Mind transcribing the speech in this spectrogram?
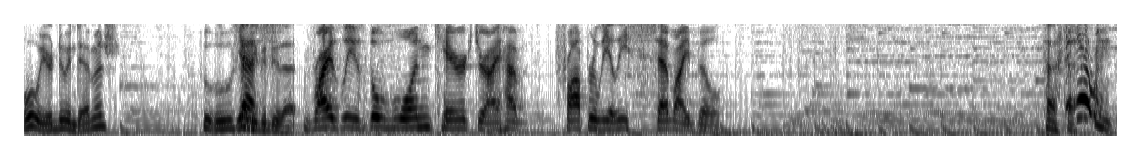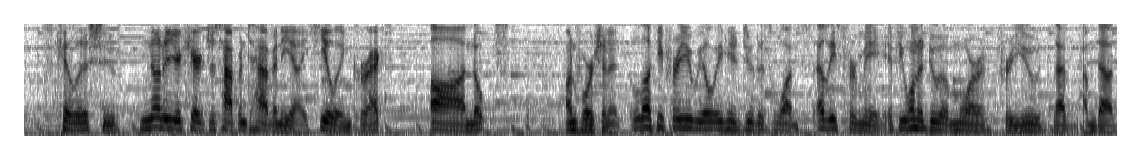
Oh, you're doing damage. Who, who said you could do that? Wriothesley is the one character I have properly at least semi-built. Skill issue. None of your characters happen to have any uh, healing, correct? Aw, nope. Unfortunate. Lucky for you, we only need to do this once. At least for me. If you want to do it more for you, that I'm down.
